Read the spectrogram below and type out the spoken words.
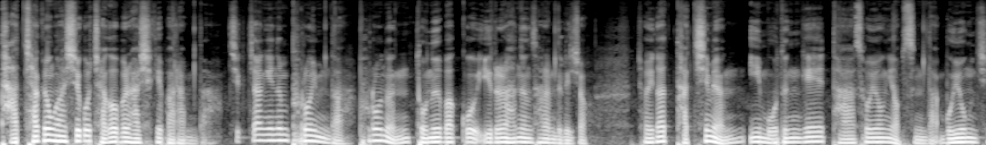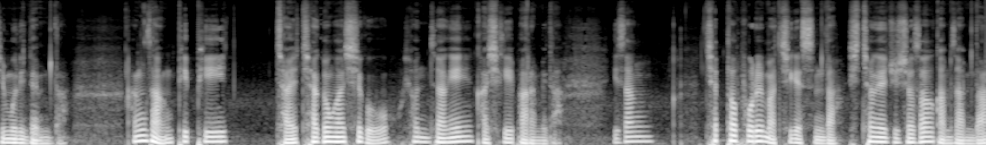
다 착용하시고 작업을 하시기 바랍니다. 직장인은 프로입니다. 프로는 돈을 받고 일을 하는 사람들이죠. 저희가 다치면 이 모든 게 다 소용이 없습니다. 무용지물이 됩니다. 항상 PP 잘 착용하시고 현장에 가시기 바랍니다. 이상 챕터 4를 마치겠습니다. 시청해 주셔서 감사합니다.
